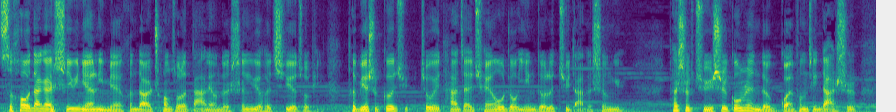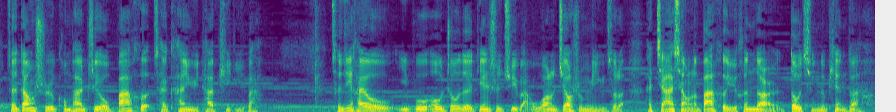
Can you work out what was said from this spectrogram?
此后大概十余年里面，亨德尔创作了大量的声乐和器乐作品，特别是歌剧，这为他在全欧洲赢得了巨大的声誉。他是举世公认的管风琴大师，在当时恐怕只有巴赫才堪与他匹敌吧。曾经还有一部欧洲的电视剧吧，我忘了叫什么名字了，还假想了巴赫与亨德尔斗琴的片段啊。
